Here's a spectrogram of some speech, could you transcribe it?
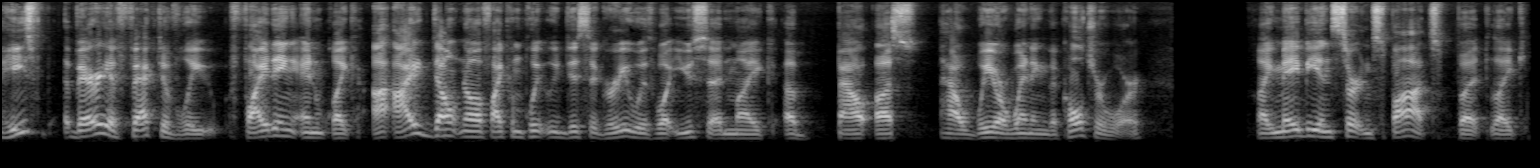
he's very effectively fighting and like I, I don't know if I completely disagree with what you said, Mike, about us how we are winning the culture war. Like maybe in certain spots, but like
